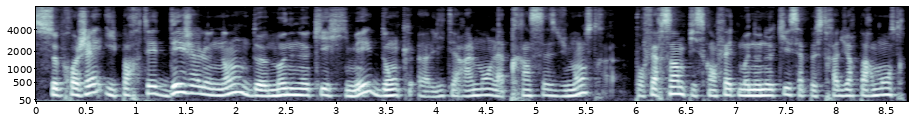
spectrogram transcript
Ce projet, il portait déjà le nom de Mononoke Hime, donc euh, littéralement la princesse du monstre. Pour faire simple, puisqu'en fait Mononoke ça peut se traduire par monstre,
